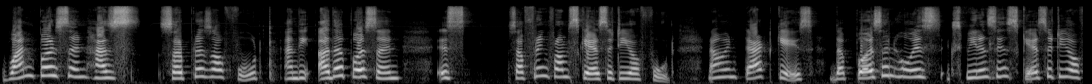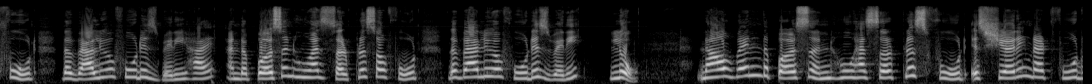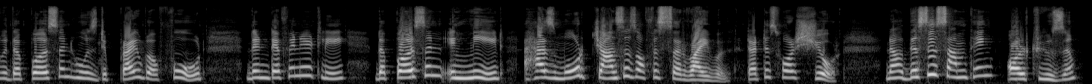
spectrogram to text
one person has surplus of food and the other person is suffering from scarcity of food. Now, in that case the person who is experiencing scarcity of food the value of food is very high and the person who has surplus of food the value of food is very low. Now, when the person who has surplus food is sharing that food with the person who is deprived of food, then definitely the person in need has more chances of his survival that is for sure. Now, this is something altruism,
